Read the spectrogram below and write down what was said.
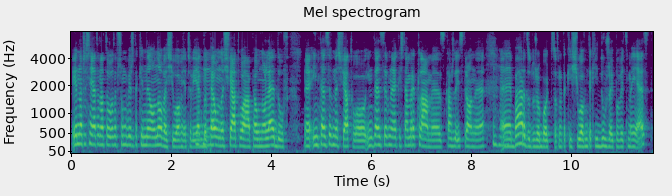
Jednocześnie ja to na to zawsze mówię, że takie neonowe siłownie, czyli jakby pełno światła, pełno LEDów, intensywne światło, intensywne jakieś tam reklamy z każdej strony. E, bardzo dużo bodźców na takiej siłowni, takiej dużej powiedzmy jest.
